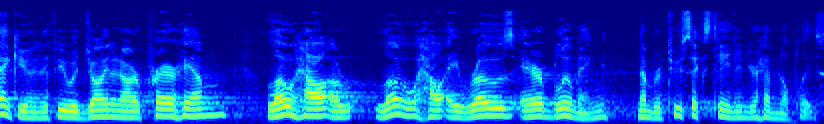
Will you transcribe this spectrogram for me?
Thank you. And if you would join in our prayer hymn, Lo how a, lo, how a rose ere blooming, number 216 in your hymnal, please.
